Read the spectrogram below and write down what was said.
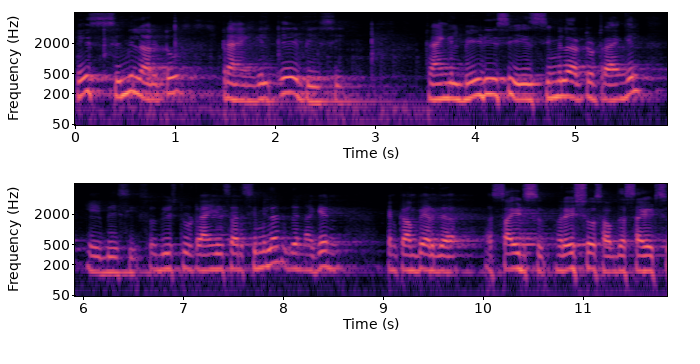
is similar to triangle ABC. Triangle BDC is similar to triangle ABC. So these two triangles are similar. Then again you can compare the uh, sides, ratios of the sides.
